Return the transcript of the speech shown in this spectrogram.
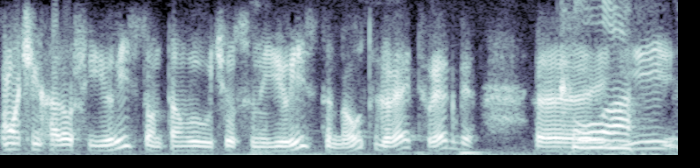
очень хороший юрист, он там выучился на юриста, но вот играет в регби. Э, Класс. И...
